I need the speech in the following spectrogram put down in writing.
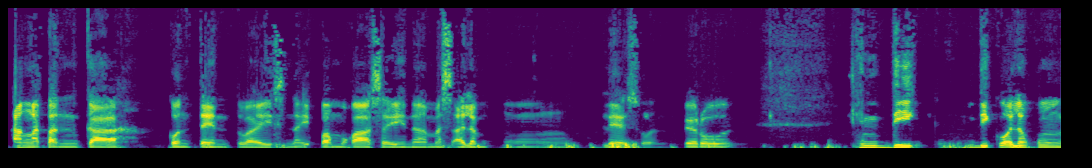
angatan ka content-wise na ipamukha sa'yo na mas alam kong lesson. Pero hindi hindi ko alam kung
